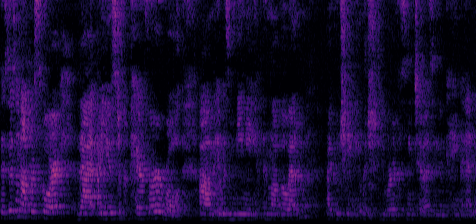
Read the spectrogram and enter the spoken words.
This is an opera score that I used to prepare for a role. Um, it was Mimi in La Boheme by Puccini, which you were listening to as you came in.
